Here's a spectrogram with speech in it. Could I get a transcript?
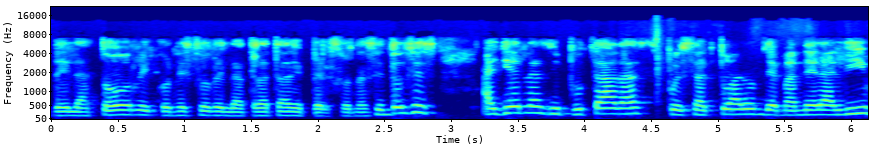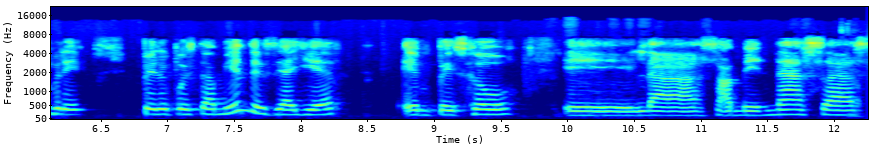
de la Torre con esto de la trata de personas. Entonces, ayer las diputadas pues actuaron de manera libre, pero pues también desde ayer empezó eh, las amenazas,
